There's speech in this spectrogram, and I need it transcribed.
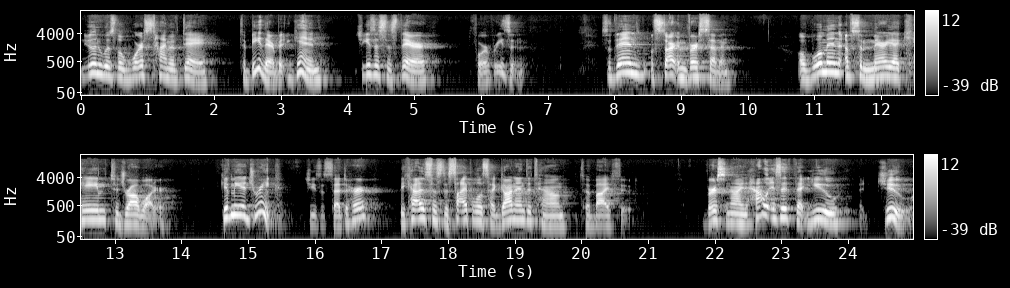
Noon was the worst time of day to be there. But again, Jesus is there for a reason. So then let's start in verse 7. A woman of Samaria came to draw water. Give me a drink, Jesus said to her, because his disciples had gone into town to buy food. Verse 9 How is it that you, a Jew,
